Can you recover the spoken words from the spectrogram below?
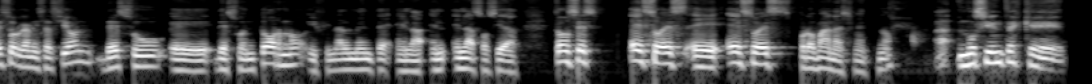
de su organización, de su, eh, de su entorno y finalmente en la, en, la sociedad. Entonces, eso es, eh, eso es pro management, ¿no? Ah, ¿No sientes que,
